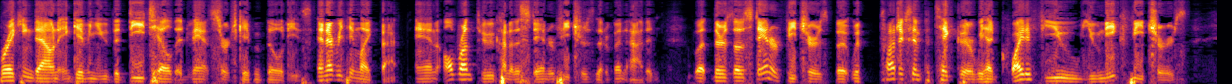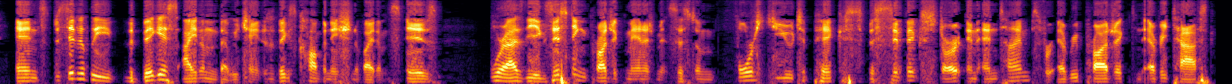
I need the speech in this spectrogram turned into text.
breaking down and giving you the detailed advanced search capabilities and everything like that. And I'll run through kind of the standard features that have been added. But there's those standard features, but with projects in particular, we had quite a few unique features. And specifically, the biggest item that we changed, the biggest combination of items, is whereas the existing project management system forced you to pick specific start and end times for every project and every task,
